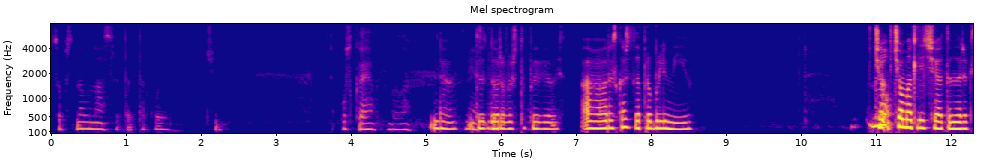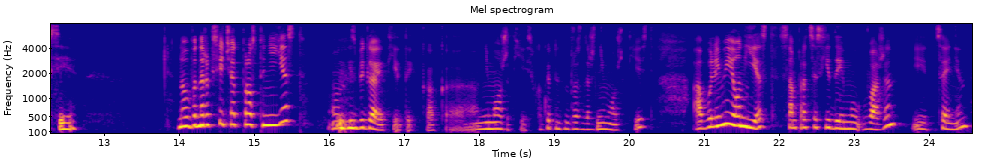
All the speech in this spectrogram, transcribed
собственно, у нас это такой очень узкое было. Да, место. это здорово, что появилось. А расскажи тогда про булимию. В, чем, Ну, в чем отличие от анорексии? Но в анорексии человек просто не ест, он Мгм. избегает еды, как э, он не может есть. В какой-то момент он просто даже не может есть. А булимии он ест, сам процесс еды ему важен и ценен.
